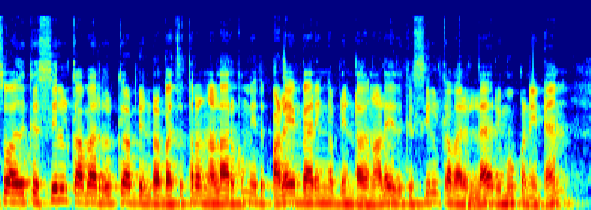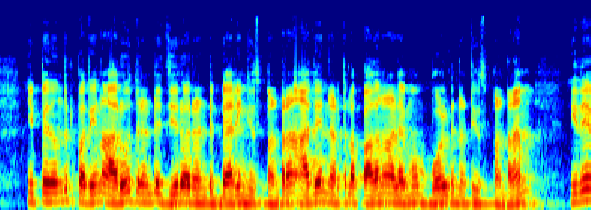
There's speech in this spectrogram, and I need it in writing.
ஸோ அதுக்கு சீல் கவர் இருக்குது அப்படின்ற பட்சத்தில் நல்லாயிருக்கும். இது பழைய பேரிங் அப்படின்றதுனால இதுக்கு சீல் கவர் இல்லை. ரிமூவ் பண்ணிட்டேன். இப்போ இது வந்துட்டு பார்த்தீங்கன்னா அறுபத்தி ரெண்டு ஜீரோ ரெண்டு பேரிங் யூஸ் பண்ணுறேன் அதே நேரத்தில் பதினாலு எம்எம் போல்டு நட் யூஸ் பண்ணுறேன் இதே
